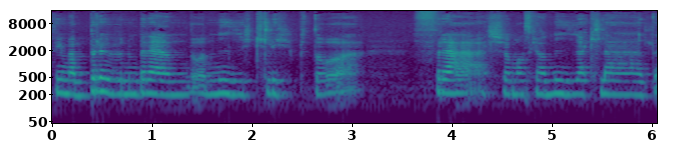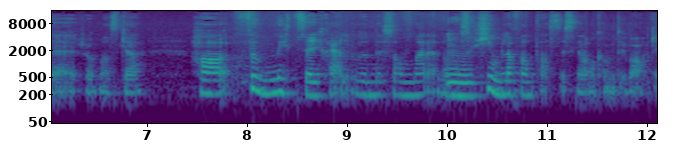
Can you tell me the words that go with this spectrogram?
så himla brunbränd och nyklippt och fräsch och man ska ha nya kläder och man ska ha funnit sig själv under sommaren och vara så himla fantastisk när man kommer tillbaka.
